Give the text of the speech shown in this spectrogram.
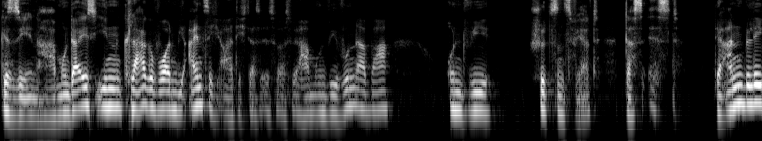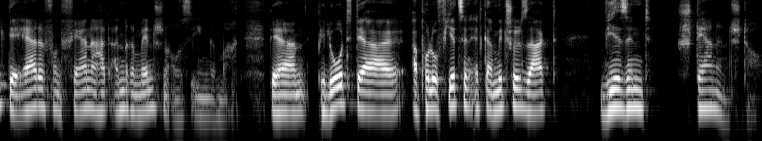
gesehen haben. Und da ist ihnen klar geworden, wie einzigartig das ist, was wir haben und wie wunderbar und wie schützenswert das ist. Der Anblick der Erde von ferne hat andere Menschen aus ihnen gemacht. Der Pilot der Apollo 14, Edgar Mitchell, sagt, wir sind Sternenstaub.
